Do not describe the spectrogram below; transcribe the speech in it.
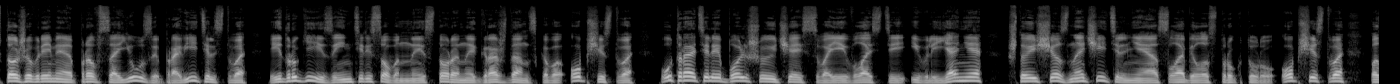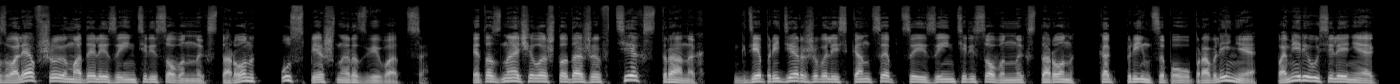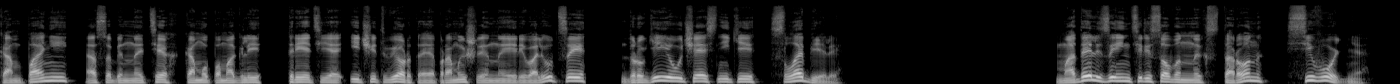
В то же время профсоюзы, правительства и другие заинтересованные стороны гражданского общества утратили большую часть своей власти и влияния, что еще значительнее ослабило структуру общества, позволявшую модели заинтересованных сторон успешно развиваться. Это значило, что даже в тех странах, где придерживались концепции заинтересованных сторон как принципа управления, по мере усиления компаний, особенно тех, кому помогли третья и четвертая промышленные революции, другие участники слабели. Модель заинтересованных сторон сегодня.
